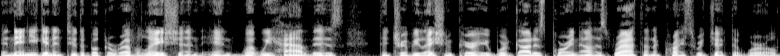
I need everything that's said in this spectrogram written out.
And then you get into the book of Revelation, and what we have is the tribulation period where God is pouring out his wrath on a Christ rejected world.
